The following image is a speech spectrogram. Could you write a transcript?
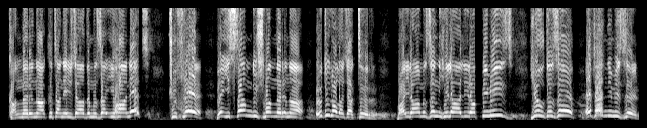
kanlarını akıtan ecdadımıza ihanet, küfre ve İslam düşmanlarına ödül olacaktır. Bayrağımızın hilali Rabbimiz, yıldızı Efendimiz'dir.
